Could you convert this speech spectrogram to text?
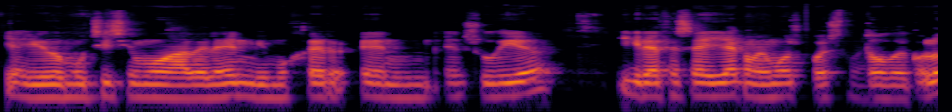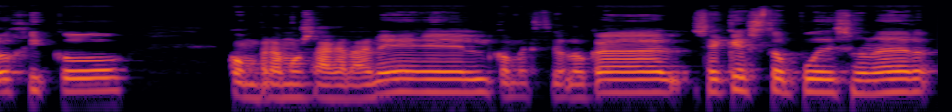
y ayudó muchísimo a Belén, mi mujer, en, su día. Y gracias a ella comemos pues todo ecológico, compramos a granel, comercio local. Sé que esto puede sonar,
